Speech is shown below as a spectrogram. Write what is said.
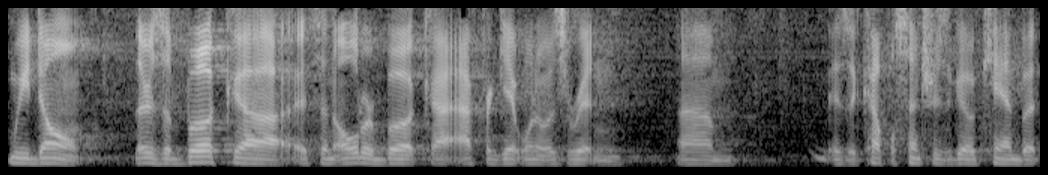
We don't. There's a book, uh, it's an older book, I, I, forget when it was written. Um, is a couple centuries ago, Ken, but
